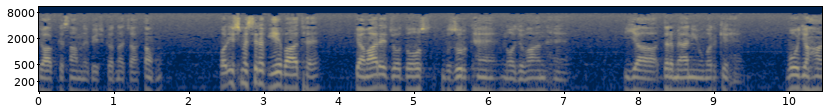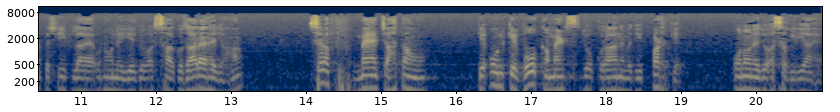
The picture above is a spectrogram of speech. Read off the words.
جو آپ کے سامنے پیش کرنا چاہتا ہوں۔ اور اس میں صرف یہ بات ہے کہ ہمارے جو دوست بزرگ ہیں، نوجوان ہیں یا درمیانی عمر کے ہیں، وہ یہاں تشریف لائے۔ انہوں نے یہ جو عرصہ گزارا ہے یہاں، صرف میں چاہتا ہوں کہ ان کے وہ کمنٹس جو قرآن مجید پڑھ کے انہوں نے جو اثر لیا ہے،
